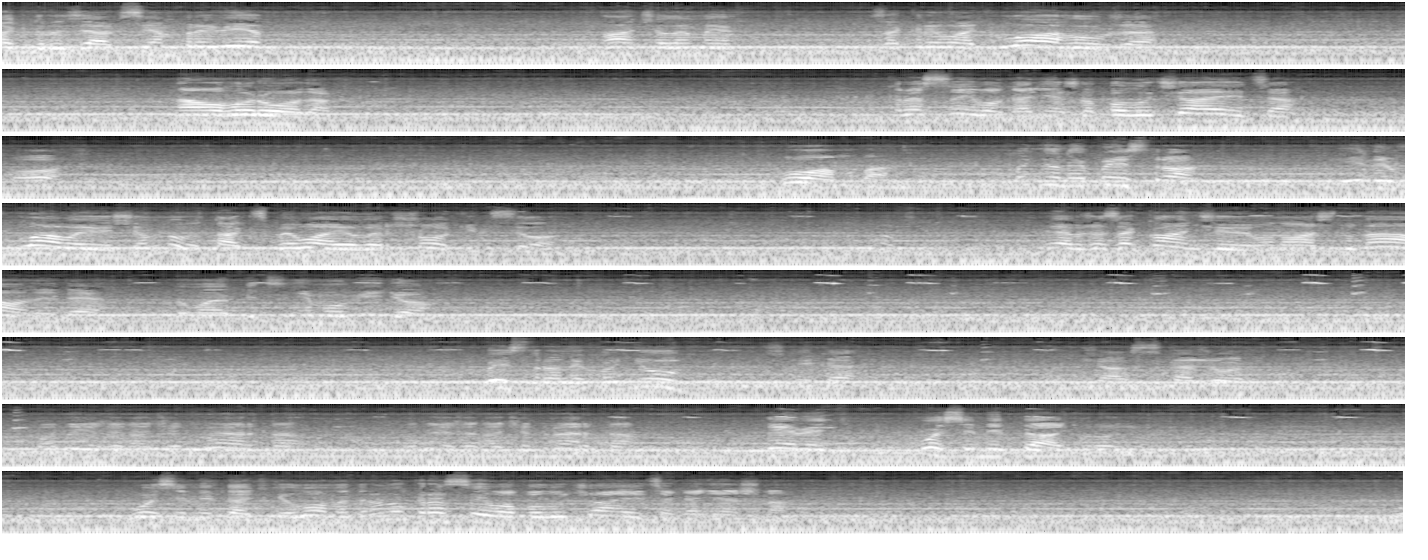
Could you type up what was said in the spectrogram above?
Так, друзья, всем привет! Начали ми закривати влагу вже на огородах. Красиво, конечно, получается. О. Бомба. Ходю не быстро і не вплаваючим, ну так, збиваю вершок і все. Я вже заканчую, воно аж туди воно йде. Думаю, підсніму відео. Бистро не ходю, скільки зараз скажу. Понижена четверта, понижена четверта. 9, 8,5 вроді. 8,5 кілометрів. Ну красиво виходить, звісно.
